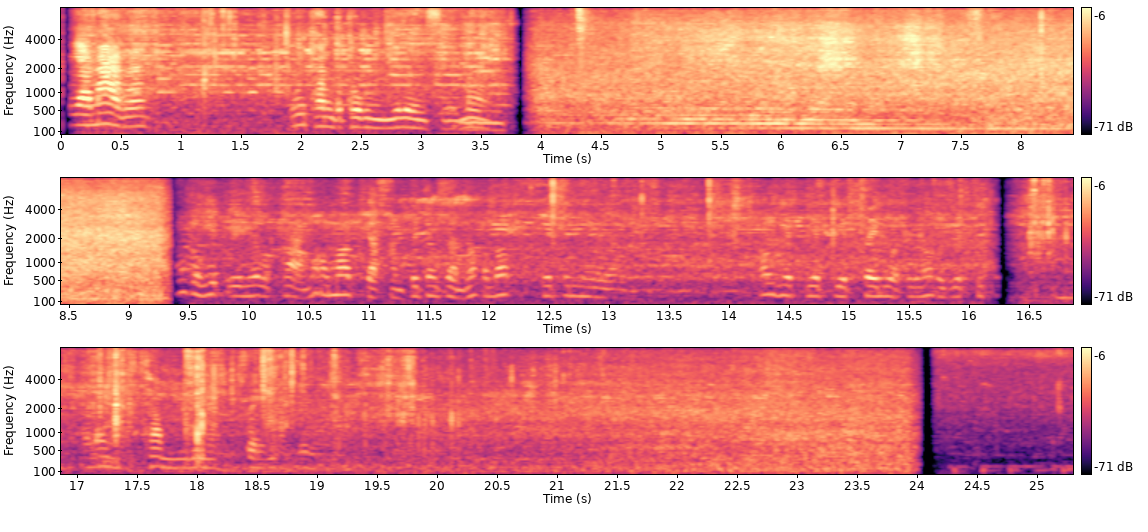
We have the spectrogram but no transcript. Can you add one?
พญานาคนะอุ้ยทำกระทงอย่างนี้เลยสวยมากเขาก็เฮ็ดเองเลยบอกค่ะเขาเอามาจากสันเป็นจังสันเขาก็มาเฮ็ดเป็นเนยเอาเขาเย็บเย็บเย็บใส่หนวดไปเขาก็เย็บติดอะไรทำอยู่เนี่ยใส่หนักเลย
